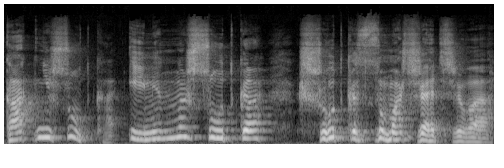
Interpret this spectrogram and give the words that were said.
как не шутка? Именно шутка. Шутка сумасшедшего.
